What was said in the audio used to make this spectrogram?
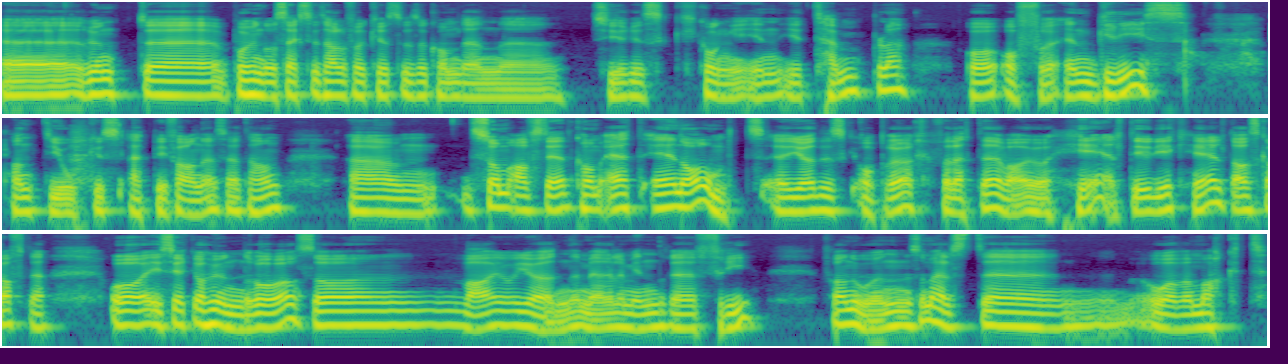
Eh, rundt eh, på 160-tallet før Kristus så kom det en syrisk konge inn i tempelet og ofre en gris. Antiokus Epifanes heter han. Um, som avstedkom et enormt eh, jødisk opprør, for dette var jo helt De gikk helt av skaftet. Og i ca. 100 år så var jo jødene mer eller mindre fri fra noen som helst uh, overmakt.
